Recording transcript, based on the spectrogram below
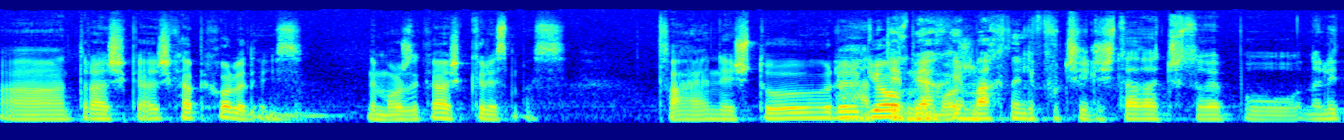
А, трябваше да кажеш Happy Holidays. Не може да кажеш Christmas. Това е нещо А, те религиозно. бяха може. и махнали в училищата часове по... Нали,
